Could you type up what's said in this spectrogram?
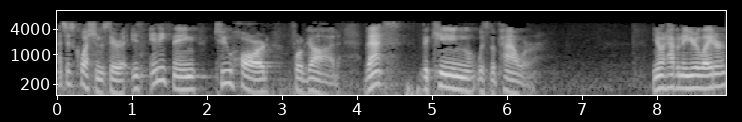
That's his question to Sarah. Is anything too hard for God? That's the king with the power. You know what happened a year later?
